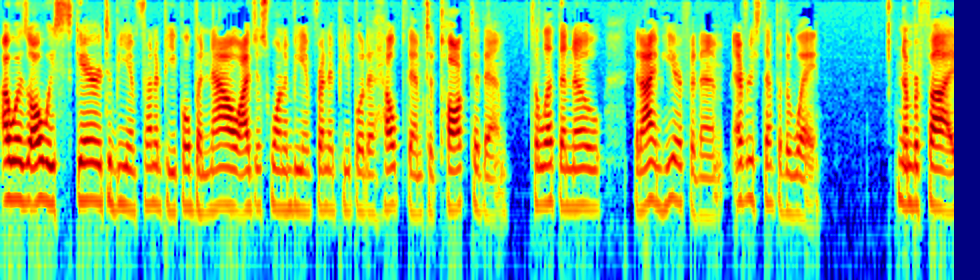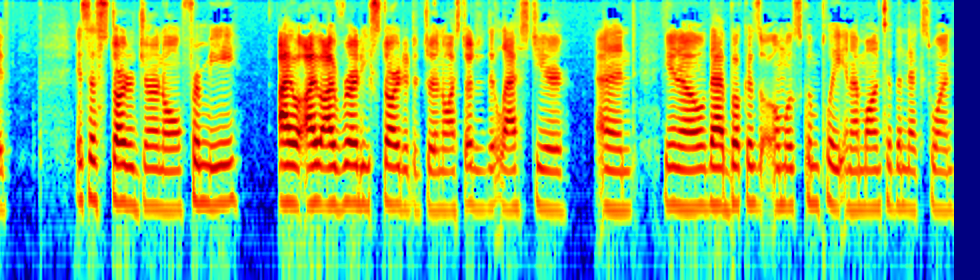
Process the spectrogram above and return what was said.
I was always scared to be in front of people, but now I just want to be in front of people to help them, to talk to them, to let them know that I'm here for them every step of the way. Number five, it says start a journal. For me, I, I I've already started a journal. I started it last year, and You know, that book is almost complete and I'm on to the next one.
